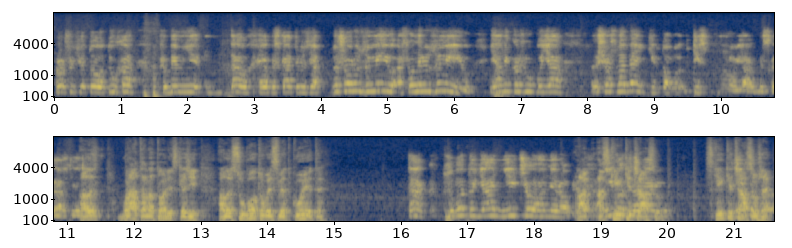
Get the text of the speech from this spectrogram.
прошу Святого Духа, щоб мені дав, як би сказати, роз'яв. Ну що розумію, а що не розумію. Я не кажу, бо я ще слабенький в тому, в ті, ну як би сказати. Але, брат Анатолій, скажіть, але суботу ви святкуєте? Так, в суботу я нічого не роблю. А, а Ні скільки часу? Скільки часу вже?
